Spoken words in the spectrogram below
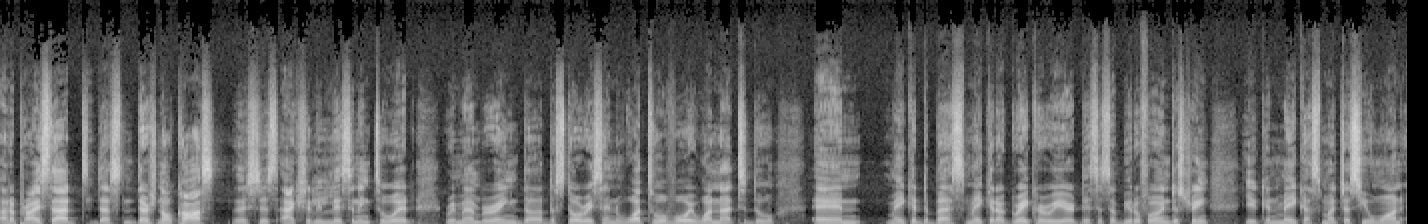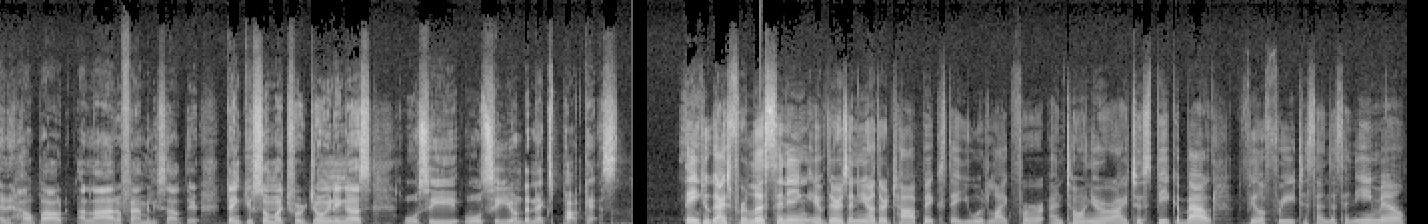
at a price that that's, there's no cost. It's just actually listening to it, remembering the the stories and what to avoid, what not to do, and make it the best. Make it a great career. This is a beautiful industry. You can make as much as you want and help out a lot of families out there. Thank you so much for joining us. We'll see we'll see you on the next podcast. Thank you guys for listening. If there's any other topics that you would like for Antonio or I to speak about, feel free to send us an email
